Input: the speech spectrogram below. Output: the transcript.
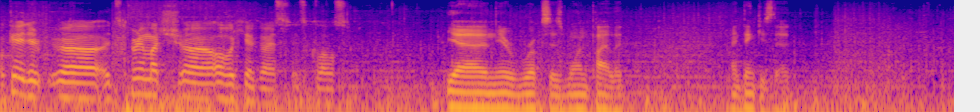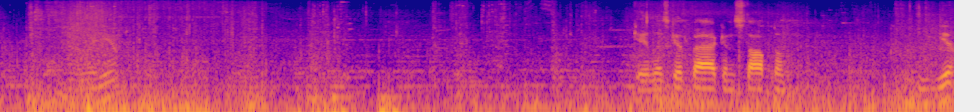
Okay, uh, it's pretty much uh, over here, guys. It's close. Yeah, near Rooks is one pilot. I think he's dead. Okay, let's get back and stop them. Yep.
